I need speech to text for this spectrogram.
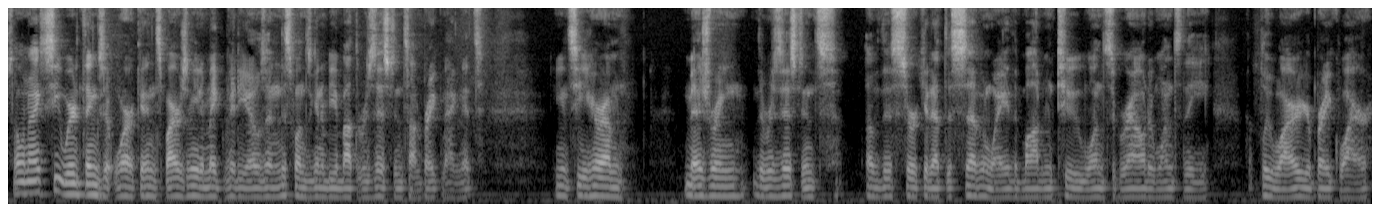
So when I see weird things at work, it inspires me to make videos, and this one's going to be about the resistance on brake magnets. You can see here I'm measuring the resistance of this circuit at the seven way, the bottom two, one's the ground and one's the blue wire, your brake wire,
